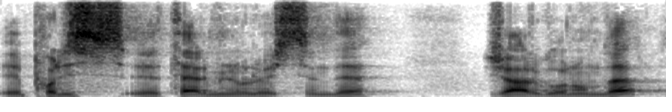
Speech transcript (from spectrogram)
e, polis e, terminolojisinde, jargonunda.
